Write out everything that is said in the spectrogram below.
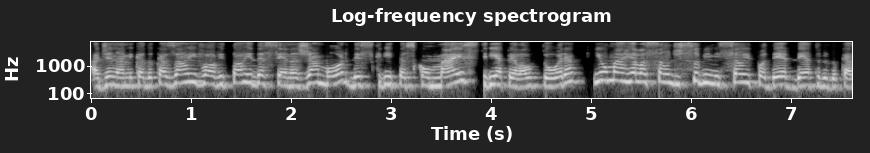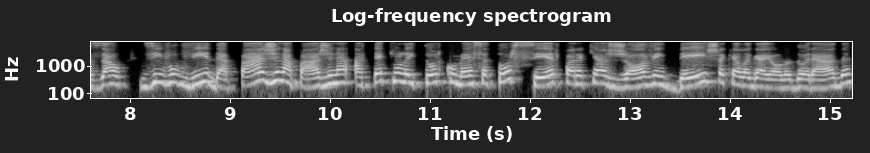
A dinâmica do casal envolve tórridas cenas de amor descritas com maestria pela autora e uma relação de submissão e poder dentro do casal desenvolvida página a página até que o leitor comece a torcer para que a jovem deixe aquela gaiola dourada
